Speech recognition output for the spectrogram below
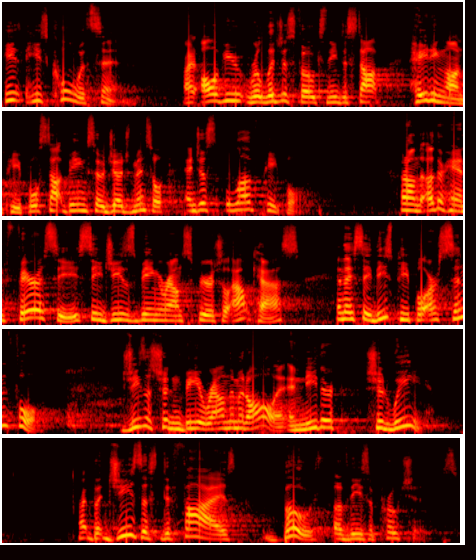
he's, he's cool with sin. Right? All of you religious folks need to stop hating on people, stop being so judgmental, and just love people. And on the other hand, Pharisees see Jesus being around spiritual outcasts, and they say these people are sinful. Jesus shouldn't be around them at all, and neither should we. Right? But Jesus defies both of these approaches.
